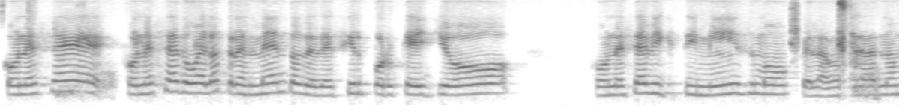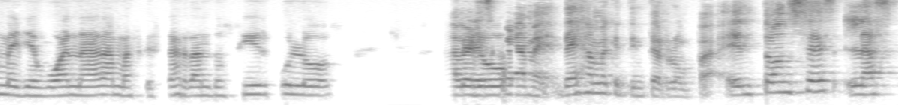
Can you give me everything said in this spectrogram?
con ese, con ese duelo tremendo de decir por qué yo, con ese victimismo que la verdad no me llevó a nada más que estar dando círculos, a ver, espérame, déjame que te interrumpa. Entonces, las,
